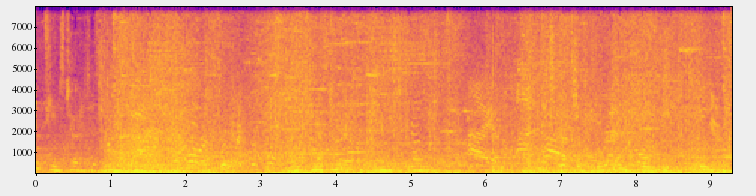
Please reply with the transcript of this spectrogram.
Red Team's turret has been I am untouchable. Red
